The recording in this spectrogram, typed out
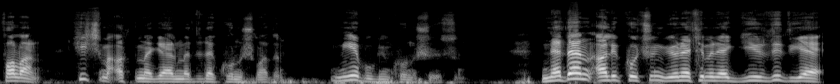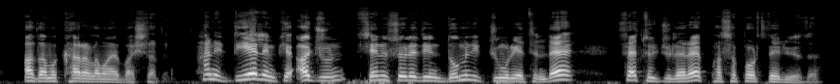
falan hiç mi aklına gelmedi de konuşmadın? Niye bugün konuşuyorsun? Neden Ali Koç'un yönetimine girdi diye adamı karalamaya başladın? Hani diyelim ki Acun senin söylediğin Dominik Cumhuriyeti'nde FETÖ'cülere pasaport veriyordu.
